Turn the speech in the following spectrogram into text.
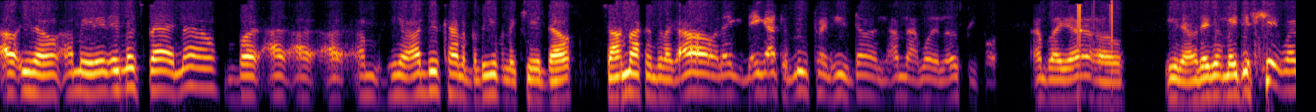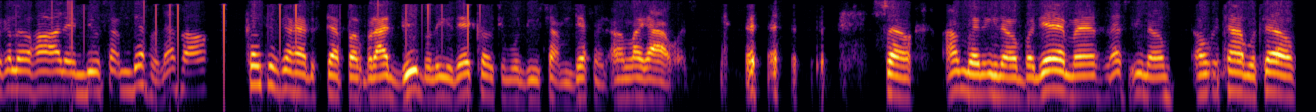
uh, you know, I mean, it, it looks bad now, but I, I, I, I'm, you know, I do kind of believe in the kid though. So I'm not gonna be like, oh, they they got the blueprint, he's done. I'm not one of those people. I'm like, uh oh, you know, they're gonna make this kid work a little harder and do something different. That's all. Coaches gonna have to step up, but I do believe their coaching will do something different, unlike ours. so I'm ready, you know. But yeah, man, that's you know, only time will tell.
